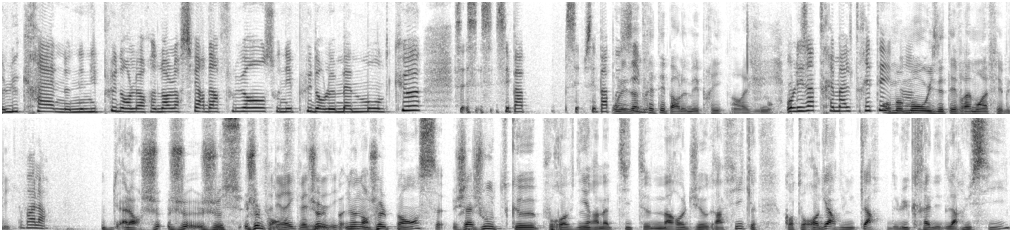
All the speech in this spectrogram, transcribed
l'Ukraine n'est plus dans leur, dans leur sphère d'influence ou n'est plus dans le même monde qu'eux, c'est pas c'est pas possible. On les a traités par le mépris, en résumé. On les a très mal traités. Au moment où ils étaient vraiment affaiblis. Voilà. Alors, je, je, je, je le Frédéric, pense. Vas-y, non, non, je le pense. J'ajoute que, pour revenir à ma petite marotte géographique, quand on regarde une carte de l'Ukraine et de la Russie,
